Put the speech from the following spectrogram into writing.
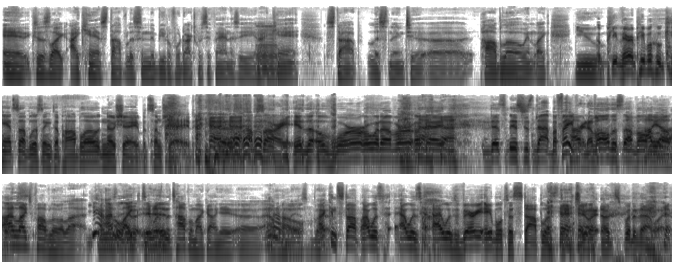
and because like I can't stop listening to "Beautiful Dark Twisted Fantasy," and Mm. I can't stop listening to uh, Pablo, and like you. There are people who can't stop listening to Pablo. No shade, but some shade. I'm sorry. In the Over or whatever. Okay, that's it's just not my favorite of all the of all the albums. I liked Pablo a lot. Yeah, it I liked it. It wasn't the top of my Kanye uh, album No, list. I can stop. I was, I was, I was very able to stop listening to it. Let's put it that way.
